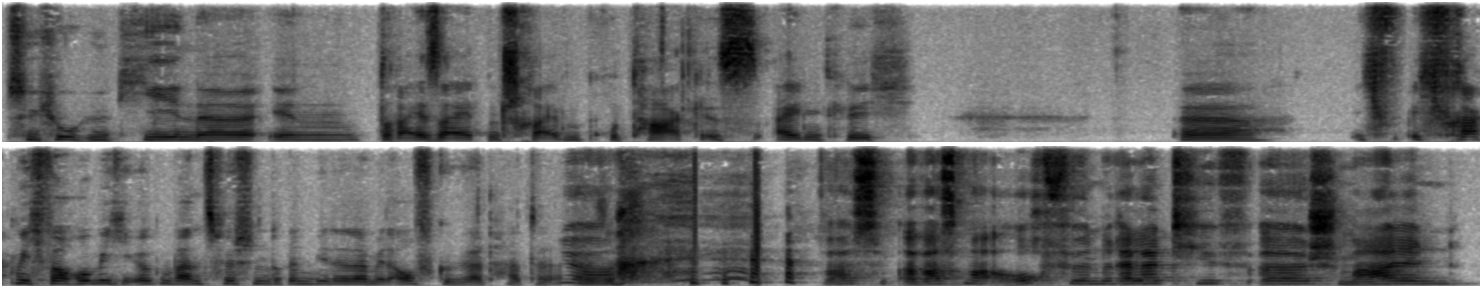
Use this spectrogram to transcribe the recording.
Psychohygiene in drei Seiten schreiben pro Tag ist eigentlich, äh, ich, ich frage mich, warum ich irgendwann zwischendrin wieder damit aufgehört hatte. Ja. Also. was, was man auch für einen relativ äh, schmalen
